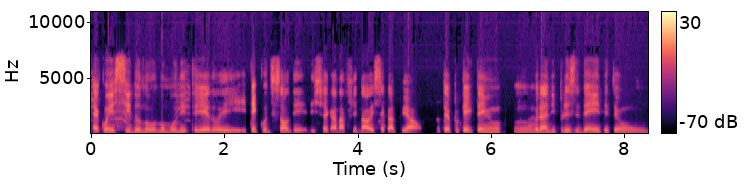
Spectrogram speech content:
reconhecida no, no mundo inteiro e tem condição de, de, chegar na final e ser campeão. Até porque tem um, um grande presidente, tem um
